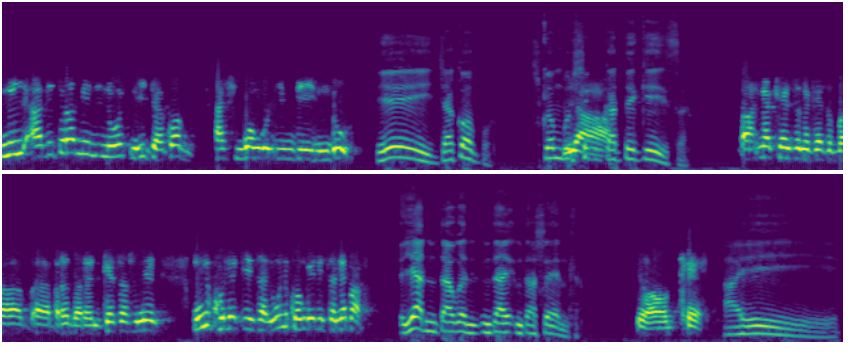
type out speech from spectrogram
Ni avitura mini ni ni Jacob asibongo limbindu. Hey, Jacob. Sikwembushi Yeah. kukatekisa. Ah, na cancer na cancer ba ba- brother and cancer sinene. Muni khulekisa, muni khongelisa ne papa. Yeah, ntakwe nta ntasendla. Okay. Ayi.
